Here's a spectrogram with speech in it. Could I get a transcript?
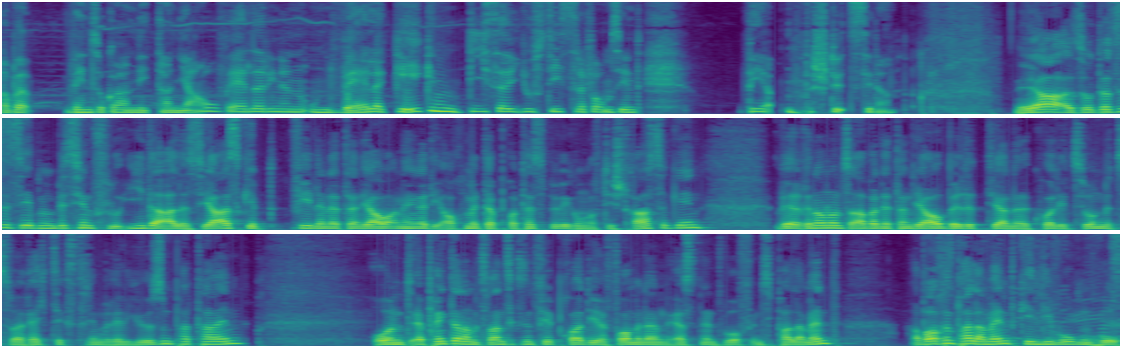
Aber wenn sogar Netanyahu-Wählerinnen und Wähler gegen diese Justizreform sind, wer unterstützt sie dann? Naja, also das ist eben ein bisschen fluide alles. Ja, es gibt viele Netanyahu-Anhänger, die auch mit der Protestbewegung auf die Straße gehen. Wir erinnern uns aber, Netanyahu bildet ja eine Koalition mit zwei rechtsextremen religiösen Parteien. Und er bringt dann am 20. Februar die Reform in einem ersten Entwurf ins Parlament. Aber auch im Parlament gehen die Wogen hoch.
